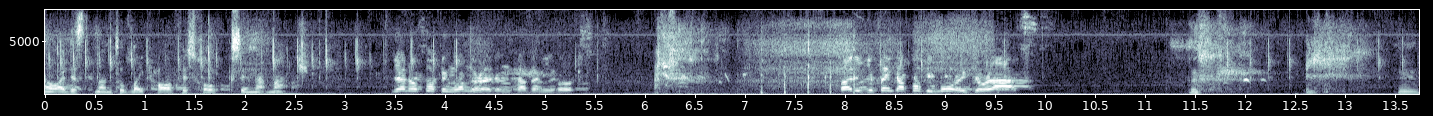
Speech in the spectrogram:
Oh, I dismantled like half his hooks in that match. Yeah, no fucking wonder I didn't have any hooks. Why did you think I fucking mortgaged your ass? Hi. Hmm.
